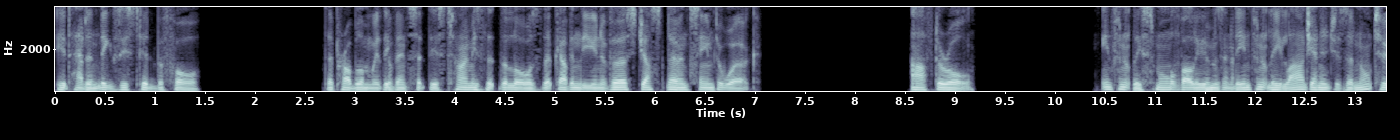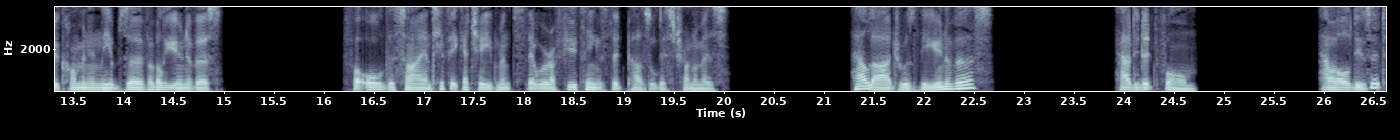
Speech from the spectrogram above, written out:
it hadn't existed before. The problem with events at this time is that the laws that govern the universe just don't seem to work. After all, infinitely small volumes and infinitely large energies are not too common in the observable universe. For all the scientific achievements there were a few things that puzzled astronomers. How large was the universe? How did it form? How old is it?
